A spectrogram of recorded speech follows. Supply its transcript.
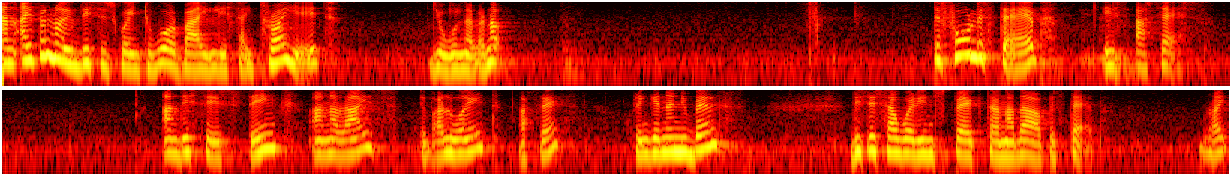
And I don't know if this is going to work, but at least I try it. You will never know. The fourth step is assess. And this is think, analyze, evaluate, assess. Ringing any bells? This is our inspect and adapt step, right?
